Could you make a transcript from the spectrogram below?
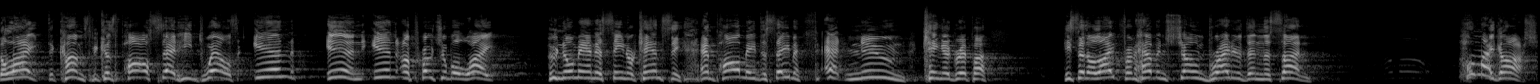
the light that comes, because Paul said he dwells in, in inapproachable light, who no man has seen or can see. And Paul made the statement at noon, King Agrippa. He said, A light from heaven shone brighter than the sun. Oh my gosh,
